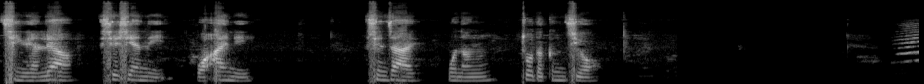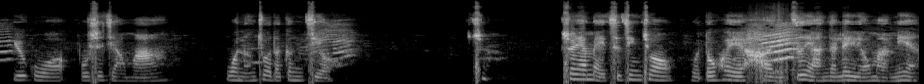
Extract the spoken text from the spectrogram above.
请原谅，谢谢你，我爱你。”现在我能做得更久。如果不是脚麻，我能做得更久。虽虽然每次静坐，我都会很自然的泪流满面，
